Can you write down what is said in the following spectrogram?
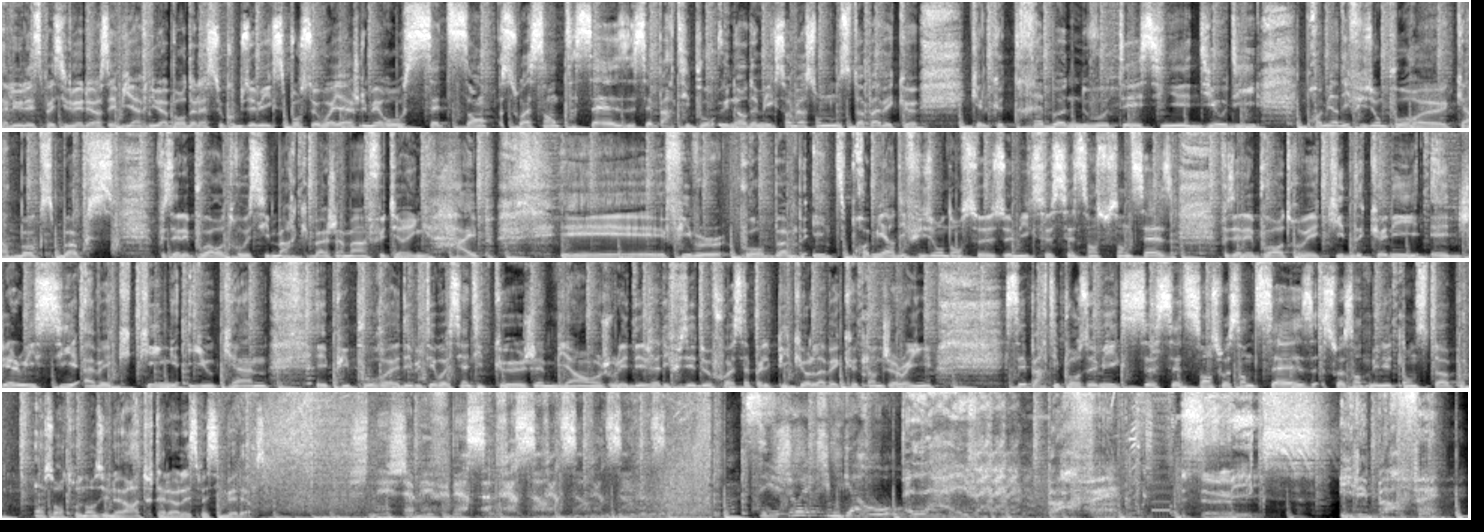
Salut les Space Invaders et bienvenue à bord de la soucoupe The Mix pour ce voyage numéro 776. C'est parti pour une heure de mix en version non-stop avec euh, quelques très bonnes nouveautés signées DOD. Première diffusion pour euh, Cardbox Box. Vous allez pouvoir retrouver aussi Marc Benjamin featuring Hype et Fever pour Bump It. Première diffusion dans ce The Mix 776. Vous allez pouvoir retrouver Kid Cunny et Jerry C avec King You Can. Et puis pour euh, débuter, voici un titre que j'aime bien. Je vous l'ai déjà diffusé deux fois, s'appelle Pickle avec Tangerine. C'est parti pour The Mix 776, 60 minutes non-stop. On se retrouve dans une heure. À tout à l'heure les Space Invaders. Je n'ai jamais vu personne faire ça. C'est Joachim Garraud, live. Parfait. The Mix. Il est parfait.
